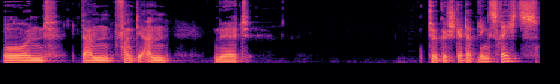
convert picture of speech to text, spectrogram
und dann fangt ihr an mit Türkisch Get-Up links rechts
